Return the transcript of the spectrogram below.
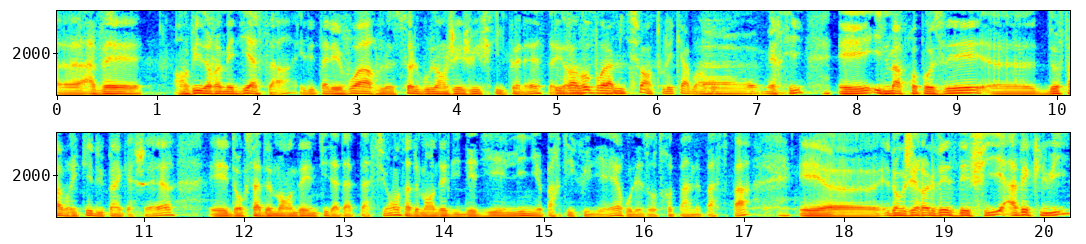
euh, avait envie de remédier à ça. Il est allé voir le seul boulanger juif qu'il connaisse. Bravo pour la mitzvah, en tous les cas, bravo. Euh, merci. Et il m'a proposé euh, de fabriquer du pain cachère. Et donc ça demandait une petite adaptation, ça demandait d'y dédier une ligne particulière où les autres pains ne passent pas. Et, euh, et donc j'ai relevé ce défi avec lui.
